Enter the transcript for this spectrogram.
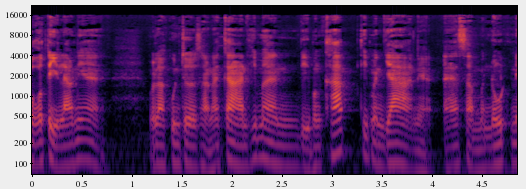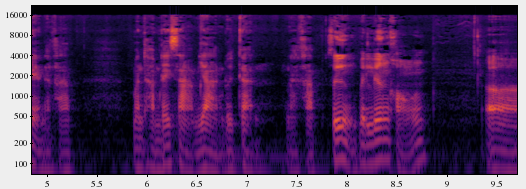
ปกติแล้วเนี่ยเวลาคุณเจอสถานการณ์ที่มันบีบบังคับที่มันยากเนี่ยแอสมนุษย์เนี่ยนะครับมันทำได้ 3 อย่างด้วยกันนะครับ ซึ่งเป็นเรื่องของออ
